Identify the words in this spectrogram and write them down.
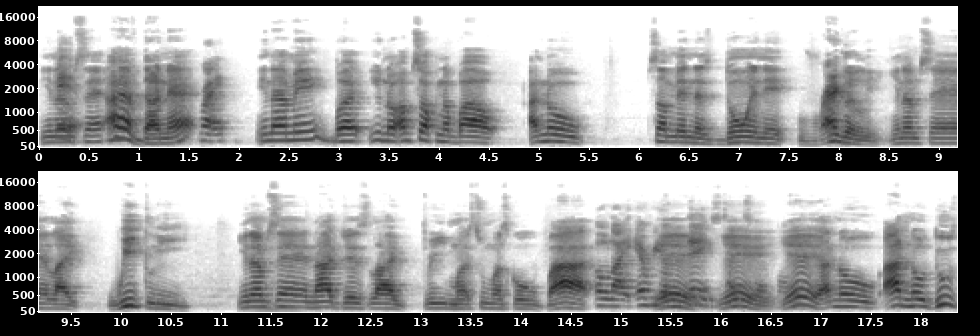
You know yeah. what I'm saying? I have done that. Right. You know what I mean? But you know, I'm talking about. I know some men that's doing it regularly. You know what I'm saying? Like weekly. You know what I'm saying? Not just like three months, two months go by. Oh, like every yeah, other day. yeah, yeah. I know. I know dudes.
